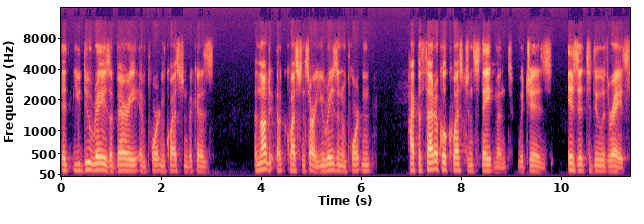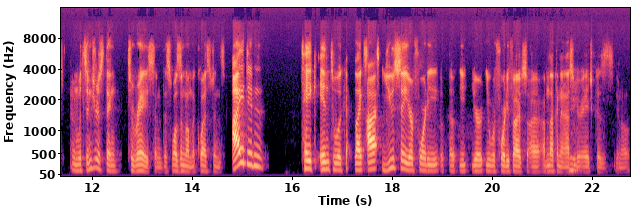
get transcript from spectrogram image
it, you do raise a very important question because, uh, not a question, sorry, you raise an important hypothetical question statement, which is, is it to do with race? And what's interesting to race, and this wasn't on the questions, I didn't take into account like I you say you're 40 uh, you- you're you were 45 so I, I'm not going to ask Mhm. your age cuz you know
